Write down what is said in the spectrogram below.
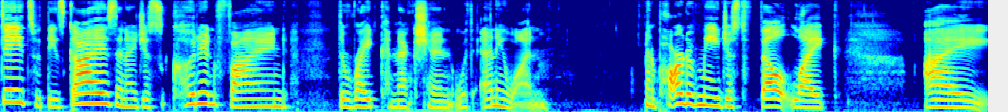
dates with these guys and I just couldn't find the right connection with anyone. And part of me just felt like I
